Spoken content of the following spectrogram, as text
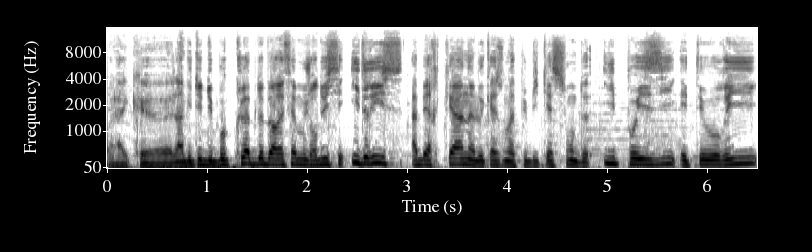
Voilà, que l'invité du Book Club de Beurre FM aujourd'hui, c'est Idriss Aberkan à l'occasion de la publication de e-poésie et théorie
